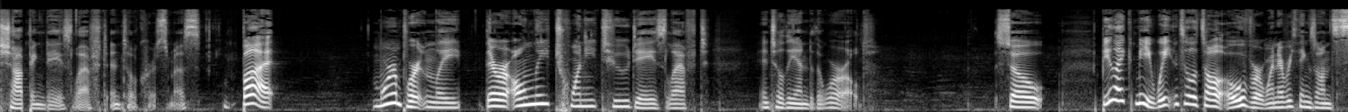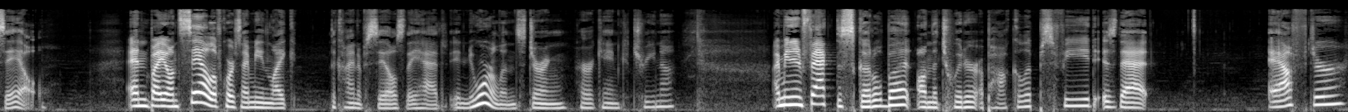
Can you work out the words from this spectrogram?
shopping days left until Christmas. But more importantly, there are only 22 days left until the end of the world. So be like me, wait until it's all over when everything's on sale. And by on sale, of course, I mean like the kind of sales they had in New Orleans during Hurricane Katrina. I mean, in fact, the scuttlebutt on the Twitter apocalypse feed is that after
